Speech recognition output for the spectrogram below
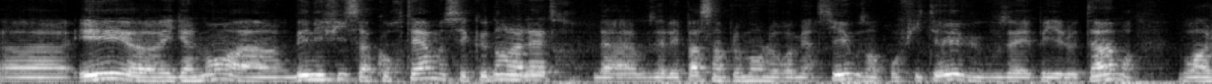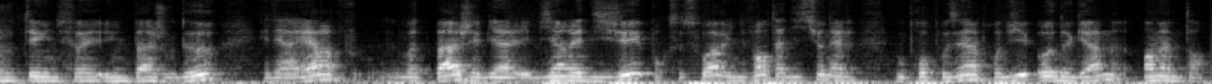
euh, et euh, également, un bénéfice à court terme, c'est que dans la lettre, bah, vous n'allez pas simplement le remercier, vous en profitez, vu que vous avez payé le timbre, vous rajoutez une, feuille, une page ou deux, et derrière, votre page, eh est bien rédigée pour que ce soit une vente additionnelle. Vous proposez un produit haut de gamme en même temps.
